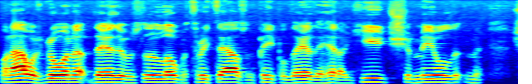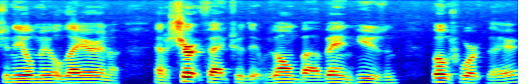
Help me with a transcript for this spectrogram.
When I was growing up there, there was a little over 3,000 people there. They had a huge chenille, chenille mill there and a, and a shirt factory that was owned by Van Heusen. Folks worked there.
